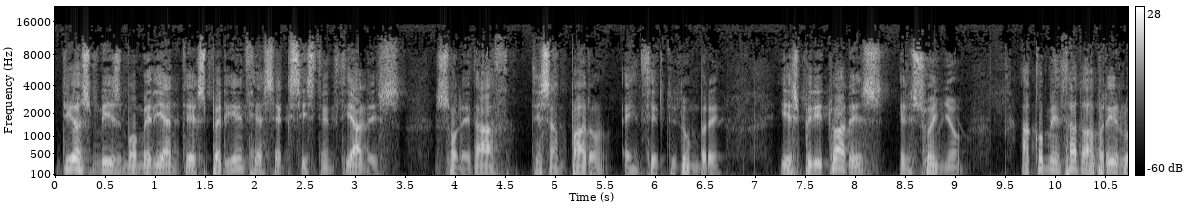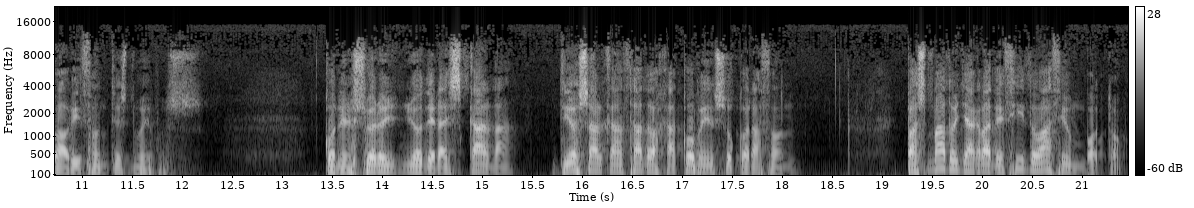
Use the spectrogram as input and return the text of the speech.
Dios mismo, mediante experiencias existenciales, soledad, desamparo e incertidumbre, y espirituales, el sueño, ha comenzado a abrirlo a horizontes nuevos. Con el sueño de la escala, Dios ha alcanzado a Jacob en su corazón. Pasmado y agradecido hace un voto.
